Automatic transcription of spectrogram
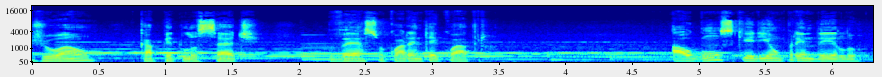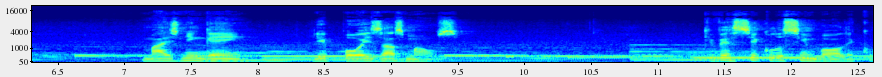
João, capítulo 7, verso 44. Alguns queriam prendê-lo, mas ninguém lhe pôs as mãos. Que versículo simbólico.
